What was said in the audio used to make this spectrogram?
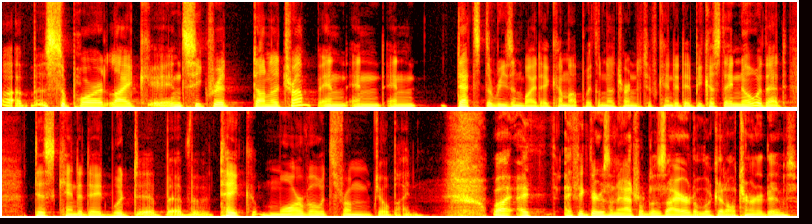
uh, support, like in secret, Donald Trump, and and and that's the reason why they come up with an alternative candidate because they know that this candidate would uh, take more votes from Joe Biden. Well, I I think there's a natural desire to look at alternatives.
